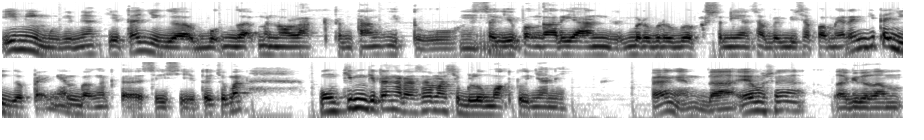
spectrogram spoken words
ini mungkin ya. Kita juga nggak menolak tentang itu. Hmm. segi pengkaryaan bener-bener kesenian sampai bisa pameran kita juga pengen banget ke sisi itu. Cuman mungkin kita ngerasa masih belum waktunya nih. Pengen dan ya maksudnya lagi dalam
